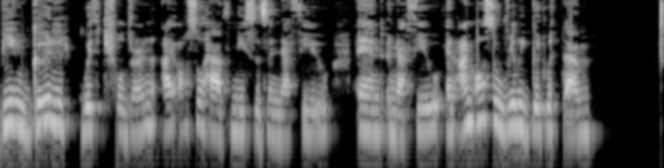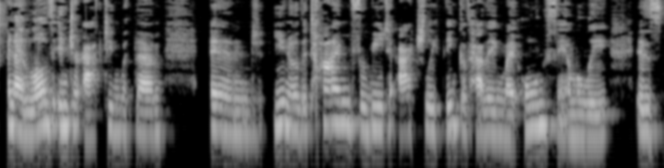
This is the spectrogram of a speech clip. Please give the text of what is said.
being good with children. I also have nieces and nephew and a nephew, and I'm also really good with them. And I love interacting with them and you know the time for me to actually think of having my own family is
